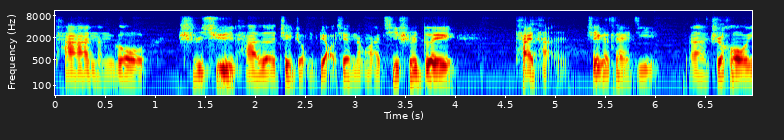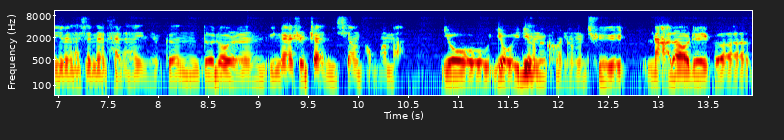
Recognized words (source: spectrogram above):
他能够。持续他的这种表现的话，其实对泰坦这个赛季啊之后，因为他现在泰坦已经跟德州人应该是战绩相同了嘛，有有一定的可能去拿到这个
